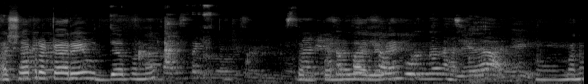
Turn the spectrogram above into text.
अशा प्रकारे उद्यापन संपन्न झालेलं आहे. हो, म्हणा.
